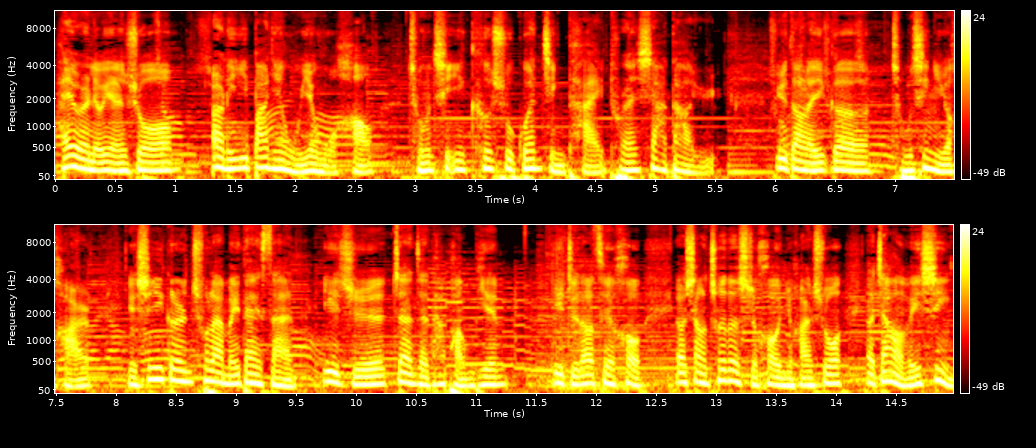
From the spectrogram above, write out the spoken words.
还有人留言说，二零一八年五月五号，重庆一棵树观景台突然下大雨。遇到了一个重庆女孩，也是一个人出来没带伞，一直站在她旁边，一直到最后要上车的时候，女孩说要加我微信，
